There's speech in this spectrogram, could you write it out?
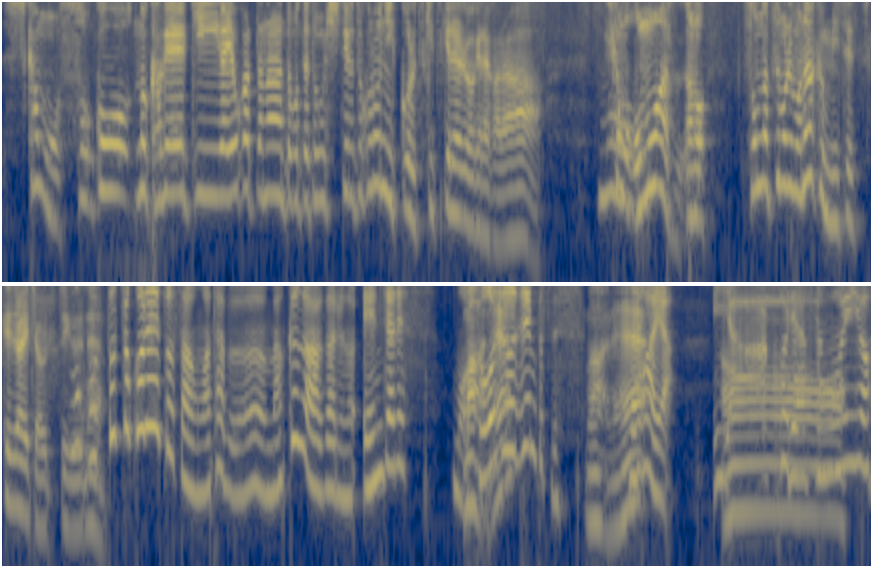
しかもそこの輝きが良かったなと思って逃避してるところにこれ突きつけられるわけだからしかも思わずあのそんなつもりもなく見せつけられちゃうっていうねホットチョコレートさんは多分、幕が上がるの演者です。もう登場人物です。まあねもはや。いやこりゃすごいよ。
